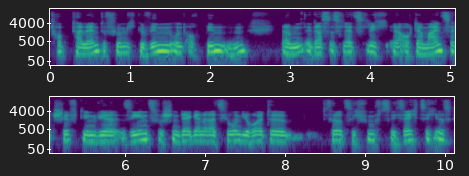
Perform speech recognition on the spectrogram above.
Top-Talente für mich gewinnen und auch binden. Ähm, das ist letztlich äh, auch der Mindset-Shift, den wir sehen zwischen der Generation, die heute 40, 50, 60 ist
